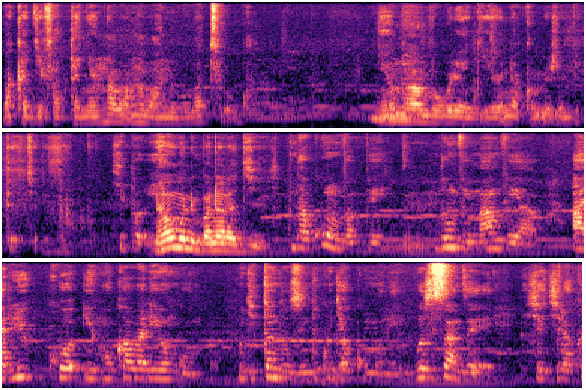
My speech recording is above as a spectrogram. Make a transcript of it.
bakagifatanya nk'aba- nk'abantu bubatse urugo. Niyo mpamvu burengewe nakomeje mbitekerezaho naho ubundi mba naragiye. ndakumva pe ndumva impamvu yawe. Ariko inkoko aba ariyo ngoma. Mu gitondo uzinduka ujya kumureba ubwo usanze icyo kiraka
